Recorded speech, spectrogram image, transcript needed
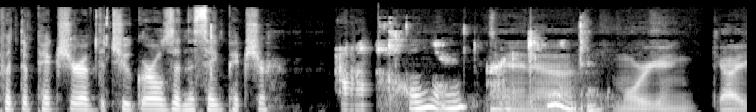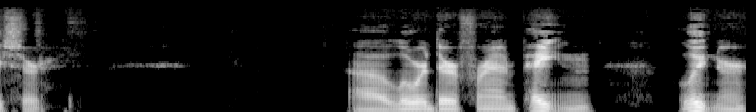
put the picture of the two girls in the same picture? I can. I and uh, can. Morgan Geiser uh, lured their friend Payton Leutner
